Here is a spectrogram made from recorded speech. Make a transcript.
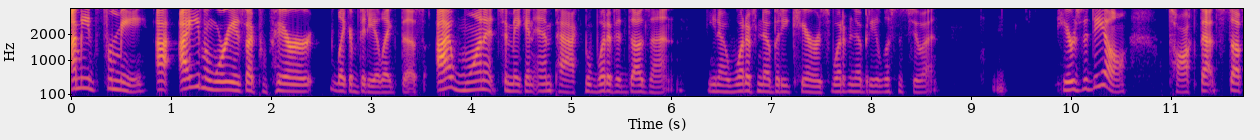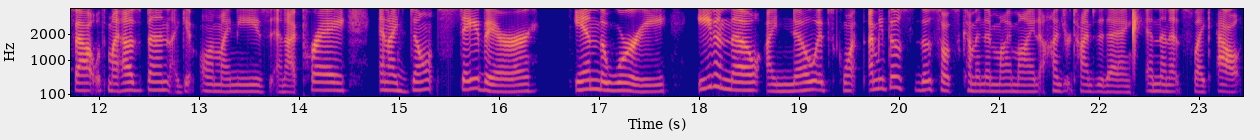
I mean, for me, I, I, even worry as I prepare like a video like this. I want it to make an impact, but what if it doesn't? You know, what if nobody cares? What if nobody listens to it? Here's the deal talk that stuff out with my husband. I get on my knees and I pray, and I don't stay there in the worry even though I know it's going I mean those those thoughts come in in my mind a hundred times a day and then it's like out.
